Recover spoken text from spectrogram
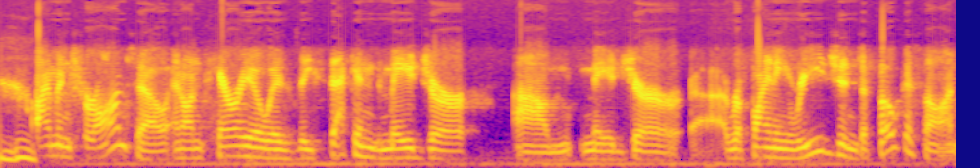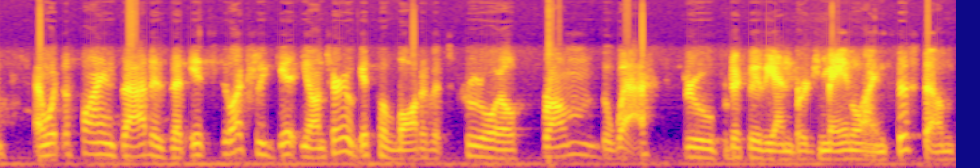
Mm-hmm. I'm in Toronto, and Ontario is the second major um, major uh, refining region to focus on. And what defines that is that it still actually get you know, Ontario gets a lot of its crude oil from the West through particularly the Enbridge mainline system,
